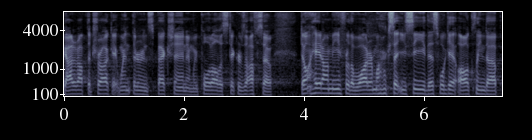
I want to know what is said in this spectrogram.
got it off the truck, it went through inspection, and we pulled all the stickers off, so don't hate on me for the watermarks that you see. This will get all cleaned up,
